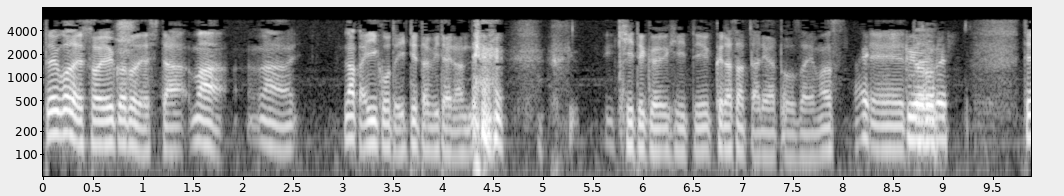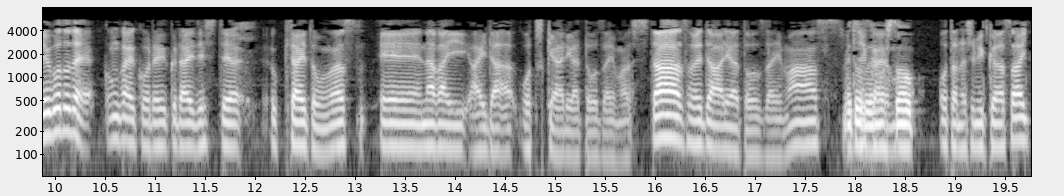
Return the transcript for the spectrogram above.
ということで、そういうことでした。まあ、まあ、なんかいいこと言ってたみたいなんで、聞いてく、聞いてくださってありがとうございます。はい、えークヨロです。ということで、今回これくらいでしておきたいと思います。えー、長い間お付き合いありがとうございました。それではありがとうございます。ありがとうございましたお楽しみください。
